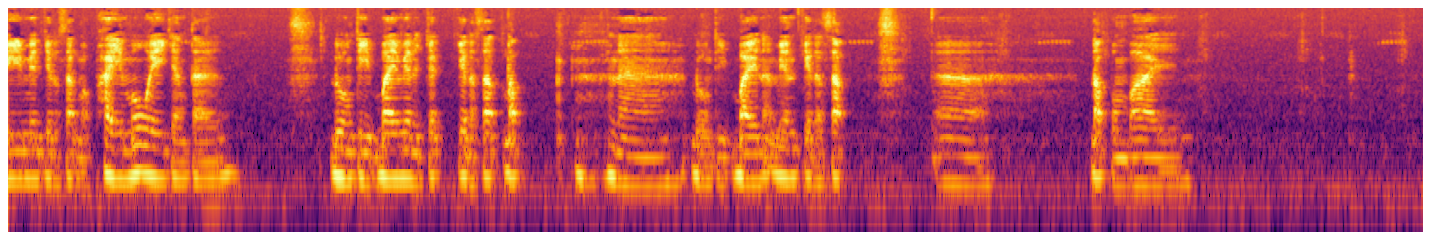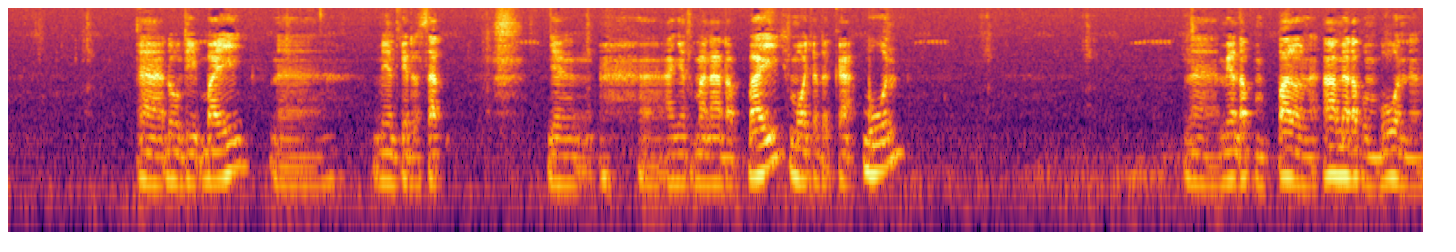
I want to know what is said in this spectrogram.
2មានចិត្តសឹក21អញ្ចឹងទៅដួងទី3មានចិត្តចិត្តសឹក10ណាដួងទី3ហ្នឹងមានចិត្តសឹកអឺ18អាដួងទី3ណាមានចិត្តសឹកយើង អញ្ញតមាណា13ឈ្មោះចតកៈ4ណាមាន17ណាអើមាន19ហ្នឹង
